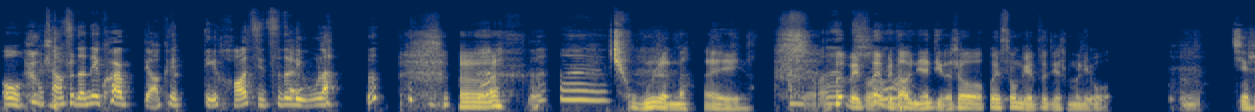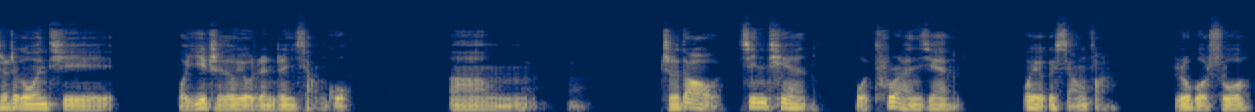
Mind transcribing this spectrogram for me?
哦，他上次的那块表可以抵好几次的礼物了。嗯，穷人呐，哎呀。贝贝贝贝到年底的时候会送给自己什么礼物？嗯，其实这个问题我一直都有认真想过，嗯，直到今天我突然间我有个想法，如果说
